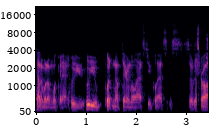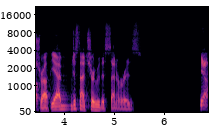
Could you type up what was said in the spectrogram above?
kind of what I'm looking at. Who you who you putting up there in the last two classes? So Stroth, Stroud. Yeah, I'm just not sure who the center is. yeah,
